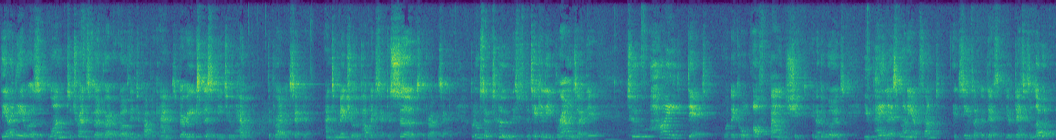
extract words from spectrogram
The idea was, one, to transfer private wealth into public hands, very explicitly to help the private sector and to make sure the public sector serves the private sector. But also, two, this was particularly Brown's idea, to hide debt, what they call off-balance sheet. In other words, you pay less money up front, it seems like your debt, your debt is lower,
